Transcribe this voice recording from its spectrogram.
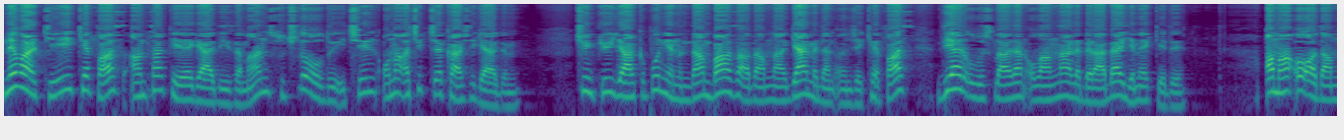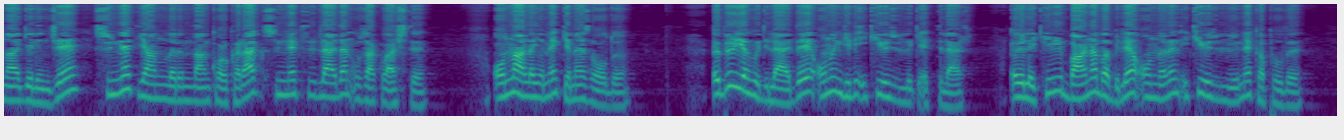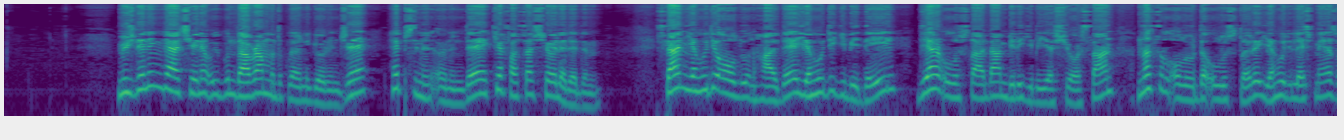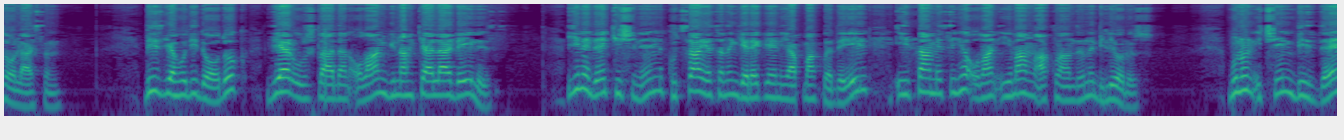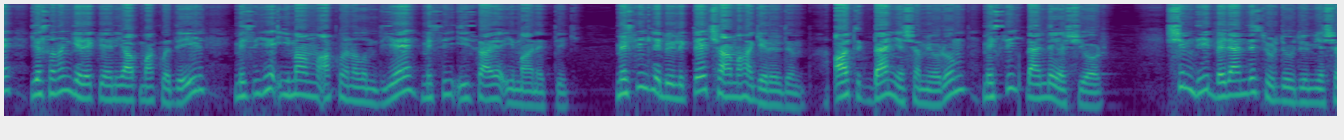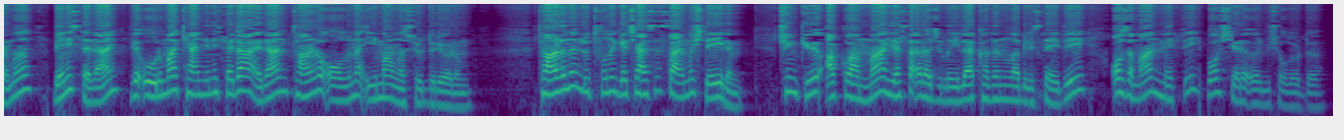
Ne var ki Kefas Antakya'ya geldiği zaman suçlu olduğu için ona açıkça karşı geldim. Çünkü Yakup'un yanından bazı adamlar gelmeden önce Kefas, diğer uluslardan olanlarla beraber yemek yedi. Ama o adamlar gelince sünnet yanlılarından korkarak sünnetsizlerden uzaklaştı. Onlarla yemek yemez oldu. Öbür Yahudiler de onun gibi ikiyüzlülük ettiler. Öyle ki Barnaba bile onların ikiyüzlülüğüne kapıldı. Müjdenin gerçeğine uygun davranmadıklarını görünce hepsinin önünde Kefas'a şöyle dedim. Sen Yahudi olduğun halde Yahudi gibi değil, diğer uluslardan biri gibi yaşıyorsan nasıl olur da ulusları Yahudileşmeye zorlarsın? Biz Yahudi doğduk, diğer uluslardan olan günahkarlar değiliz. Yine de kişinin kutsal yasanın gereklerini yapmakla değil, İsa Mesih'e olan imanla aklandığını biliyoruz. Bunun için biz de yasanın gereklerini yapmakla değil, Mesih'e imanla aklanalım diye Mesih İsa'ya iman ettik. Mesih'le birlikte çarmıha gerildim. Artık ben yaşamıyorum, Mesih bende yaşıyor. Şimdi bedende sürdürdüğüm yaşamı beni seven ve uğruma kendini feda eden Tanrı oğluna imanla sürdürüyorum. Tanrı'nın lütfunu geçersiz saymış değilim. Çünkü aklanma yasa aracılığıyla kazanılabilseydi o zaman Mesih boş yere ölmüş olurdu.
